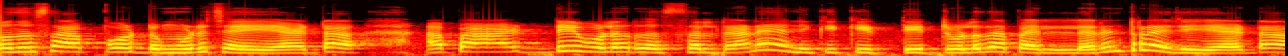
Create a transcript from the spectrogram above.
ഒന്ന് സപ്പോർട്ടും കൂടി ചെയ്യുക കേട്ടോ. അപ്പോൾ അടിപൊളി റിസൾട്ടാണ് എനിക്ക് കിട്ടിയിട്ടുള്ളത്. അപ്പോൾ എല്ലാവരും ട്രൈ ചെയ്യുക കേട്ടോ.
